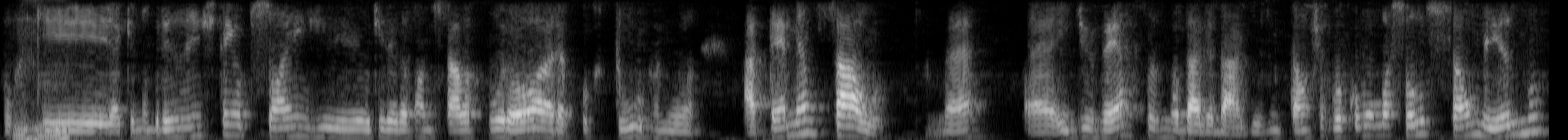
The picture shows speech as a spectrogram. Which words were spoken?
Porque uhum. aqui no Brasil a gente tem opções de utilização de sala por hora, por turno, até mensal, né? É, em diversas modalidades. Então chegou como uma solução mesmo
